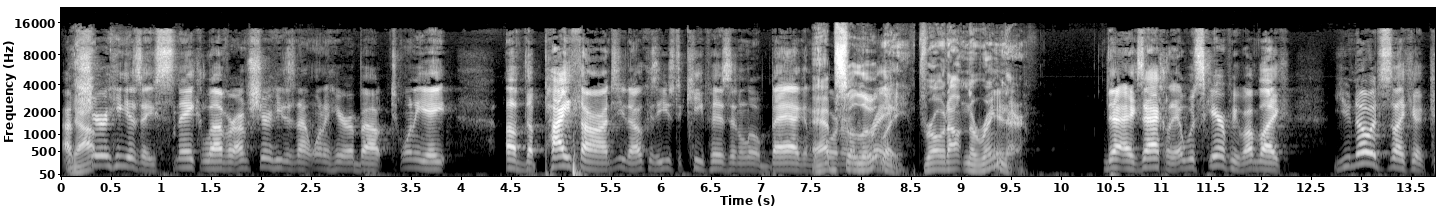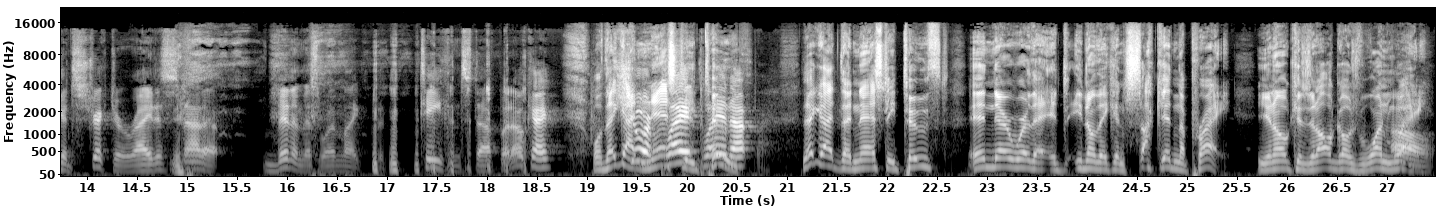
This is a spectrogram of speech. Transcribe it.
I'm Yeah. sure he is a snake lover. I'm sure he does not want to hear about 28 of the pythons, you know, because he used to keep his in a little bag in the corner of the Absolutely. Throw it out in the ring there. Yeah, exactly. It would scare people. I'm like, you know, it's like a constrictor, right? It's not a venomous one like the teeth and stuff. But okay, Well, they got sure, nasty play, it- play it up. They got the nasty tooth in there where they, it, you know, they can suck in the prey. You know, because it all goes one oh. way. Oh,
